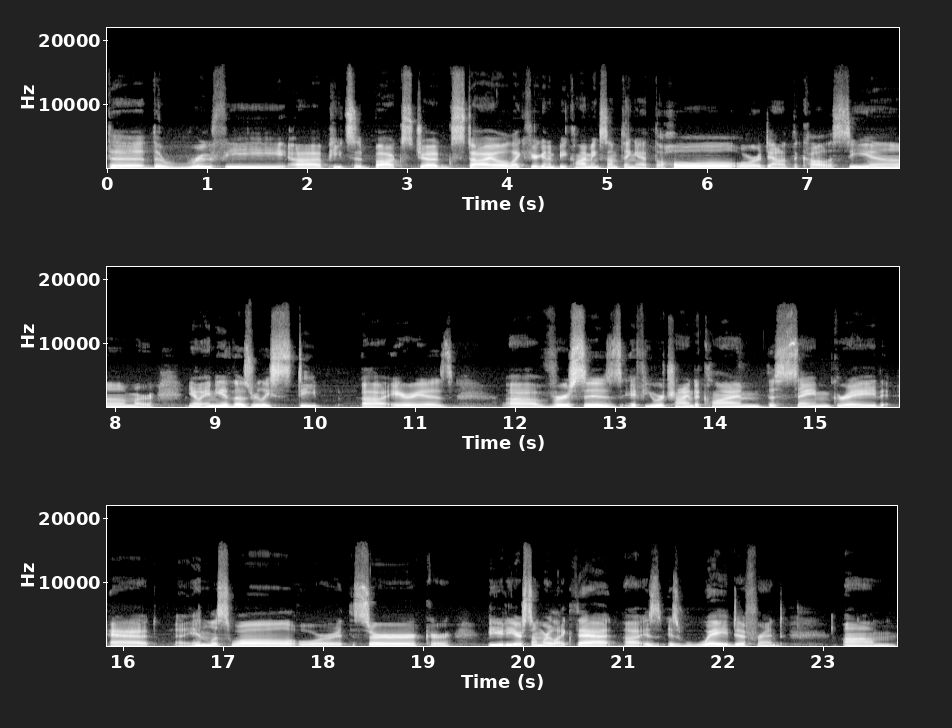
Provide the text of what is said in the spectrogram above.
the the roofy uh, pizza box jug style, like if you're going to be climbing something at the hole or down at the Coliseum or you know any of those really steep uh, areas uh, versus if you were trying to climb the same grade at uh, Endless Wall or at the Cirque or Beauty or somewhere like that uh, is is way different, um,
